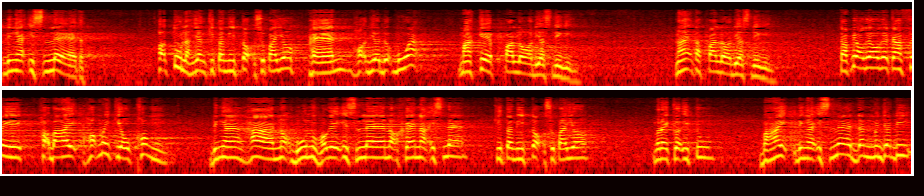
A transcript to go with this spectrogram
dengan Islam tu Hak itulah yang kita minta supaya pen hak dia duk buat makan kepala dia sendiri. Naik atas kepala dia sendiri. Tapi orang-orang kafir hak baik, hak mai kira kong dengan ha nak bunuh orang Islam nak kena Islam kita minta supaya mereka itu baik dengan Islam dan menjadi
